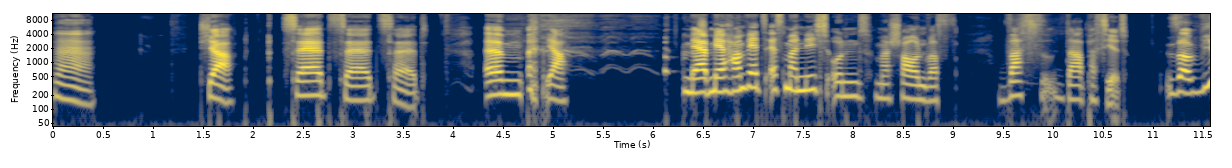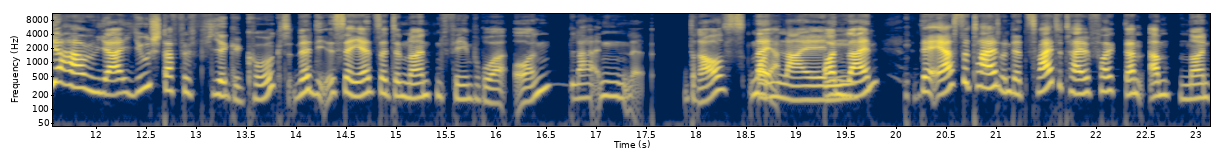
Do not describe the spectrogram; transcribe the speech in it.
Hm. Tja, sad, sad, sad. Ähm, Ja. mehr, mehr haben wir jetzt erstmal nicht und mal schauen, was, was da passiert. so, wir haben ja You Staffel 4 geguckt. Ne? Die ist ja jetzt seit dem 9. Februar online draus. Naja, Online. online. Der erste Teil und der zweite Teil folgt dann am 9.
